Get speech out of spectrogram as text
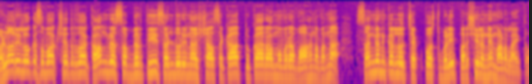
ಬಳ್ಳಾರಿ ಲೋಕಸಭಾ ಕ್ಷೇತ್ರದ ಕಾಂಗ್ರೆಸ್ ಅಭ್ಯರ್ಥಿ ಸಂಡೂರಿನ ಶಾಸಕ ತುಕಾರಾಮ್ ಅವರ ವಾಹನವನ್ನು ಸಂಗನಕಲ್ಲು ಚೆಕ್ ಪೋಸ್ಟ್ ಬಳಿ ಪರಿಶೀಲನೆ ಮಾಡಲಾಯಿತು.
